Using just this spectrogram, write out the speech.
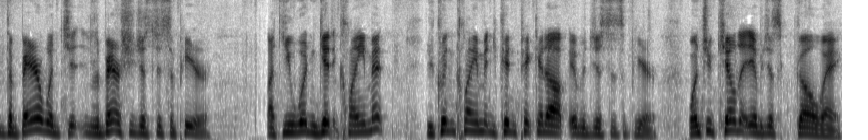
the bear would the bear should just disappear. Like you wouldn't get to claim it, you couldn't claim it. You couldn't pick it up. It would just disappear. Once you killed it, it would just go away.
